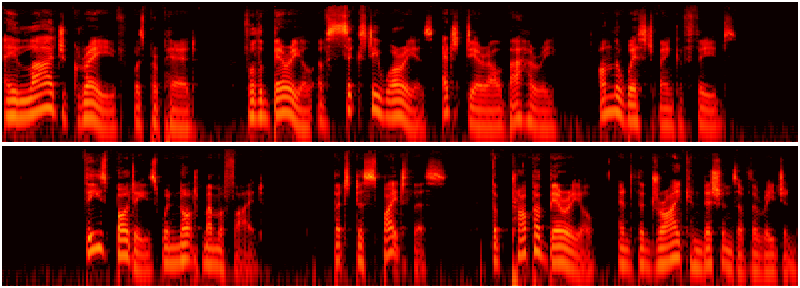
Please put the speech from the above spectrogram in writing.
A large grave was prepared for the burial of 60 warriors at Deir al Bahari, on the west bank of Thebes. These bodies were not mummified, but despite this, the proper burial and the dry conditions of the region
